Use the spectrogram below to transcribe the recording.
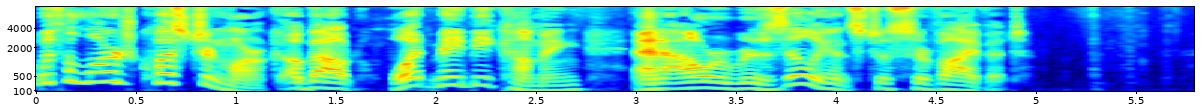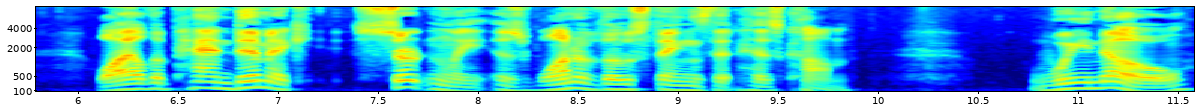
with a large question mark about what may be coming and our resilience to survive it. While the pandemic certainly is one of those things that has come, we know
